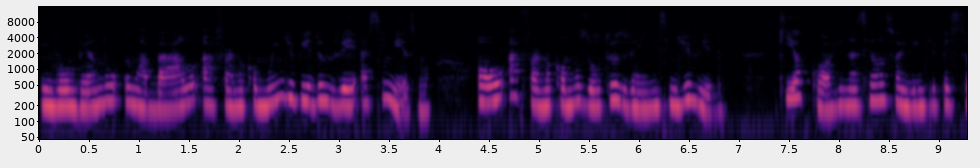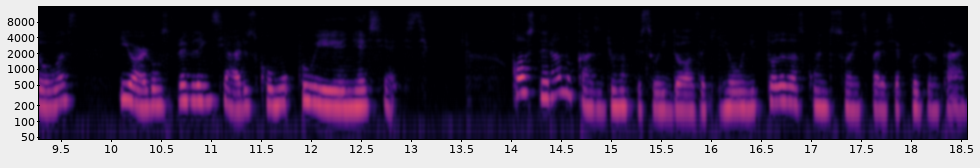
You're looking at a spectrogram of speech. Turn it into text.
envolvendo um abalo à forma como o indivíduo vê a si mesmo ou a forma como os outros veem esse indivíduo, que ocorre nas relações entre pessoas e órgãos previdenciários como o INSS. Considerando o caso de uma pessoa idosa que reúne todas as condições para se aposentar,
